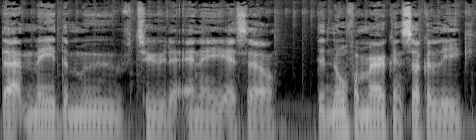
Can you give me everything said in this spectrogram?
that made the move to the NASL, the North American Soccer League,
